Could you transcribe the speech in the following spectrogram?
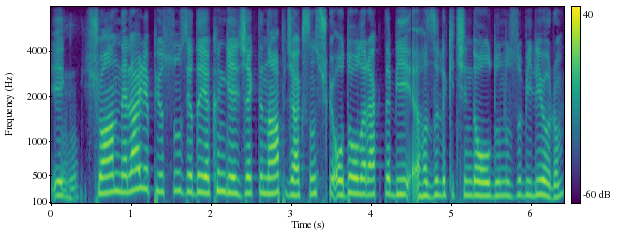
E, hı hı. Şu an neler yapıyorsunuz ya da yakın gelecekte ne yapacaksınız? Çünkü oda olarak da bir hazırlık içinde olduğunuzu biliyorum.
